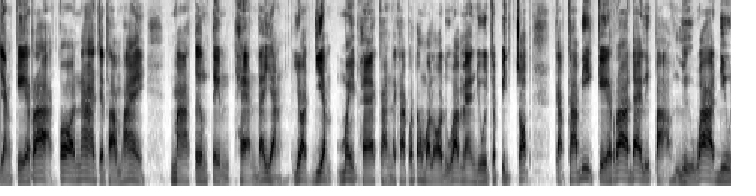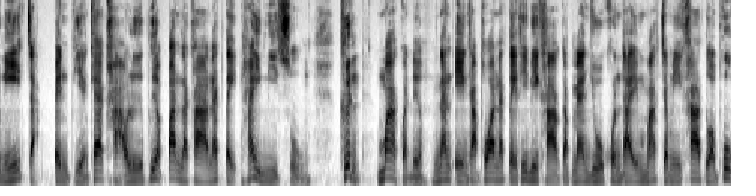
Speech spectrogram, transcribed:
อย่างเกราก็น่าจะทำให้มาเติมเต็มแทนได้อย่างยอดเยี่ยมไม่แพ้กันนะครับ ก็ต้องมารอดูว่าแมนยูจะปิดจ็อบกับคาร์บี้เกราได้หรือเปล่า หรือว่าดีลนี้จะ เป็นเพียงแค่ข่าวลือเพื่อปั้นราคานักเตะให้มีสูงขึ้นมากกว่าเดิม นั่นเองครับ เพราะว่านักเตะที่มีข่าวกับแมนยูคนใดมักจะมีค่าตัวพุ่ง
